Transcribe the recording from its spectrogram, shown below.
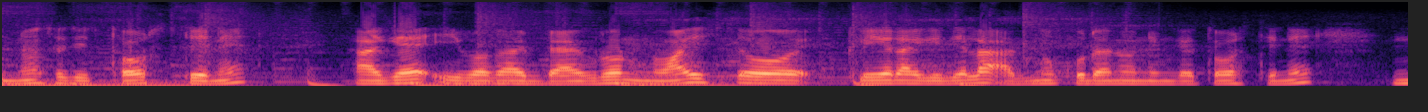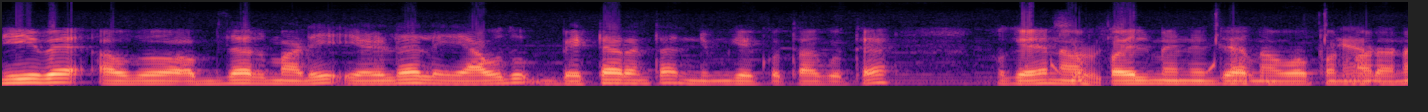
ಇನ್ನೊಂದ್ಸತಿ ತೋರಿಸ್ತೀನಿ ಹಾಗೆ ಇವಾಗ ಬ್ಯಾಕ್ಗ್ರೌಂಡ್ ನಾಯ್ಸ್ ಕ್ಲಿಯರ್ ಆಗಿದೆಯಲ್ಲ ಅದನ್ನು ಕೂಡ ನಿಮಗೆ ತೋರಿಸ್ತೀನಿ. ನೀವೇ ಅಬ್ಸರ್ವ್ ಮಾಡಿ ಎರಡರಲ್ಲಿ ಯಾವುದು ಬೆಟರ್ ಅಂತ ನಿಮಗೆ ಗೊತ್ತಾಗುತ್ತೆ. ಓಕೆ ನಾವು ಫೈಲ್ ಮ್ಯಾನೇಜರ್ ನಾವು ಓಪನ್ ಮಾಡೋಣ.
